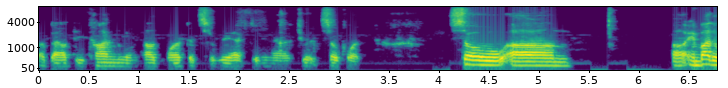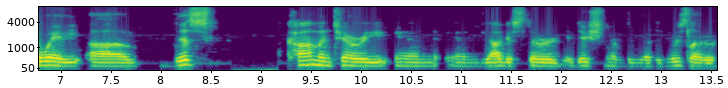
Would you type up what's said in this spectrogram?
about the economy and how the markets are reacting uh, to it and so forth. So, um, uh, and by the way, uh, this commentary in in the August 3rd edition of the, uh, the newsletter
